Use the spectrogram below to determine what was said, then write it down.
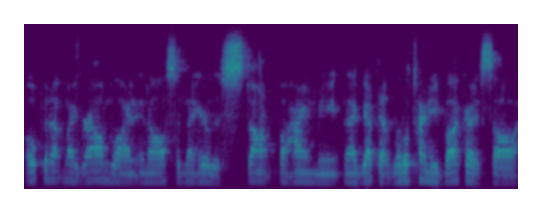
open up my ground blind, and all of a sudden I hear this stomp behind me, and I've got that little tiny buck I saw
